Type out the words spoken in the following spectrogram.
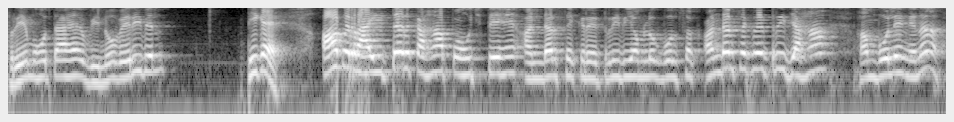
प्रेम होता है वी नो वेरी वेल ठीक है? अब राइटर कहाँ पहुँचते हैं? अंडर सेक्रेटरी भी हम लोग बोल सकते अंडर सेक्रेटरी जहाँ हम बोलेंगे ना,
